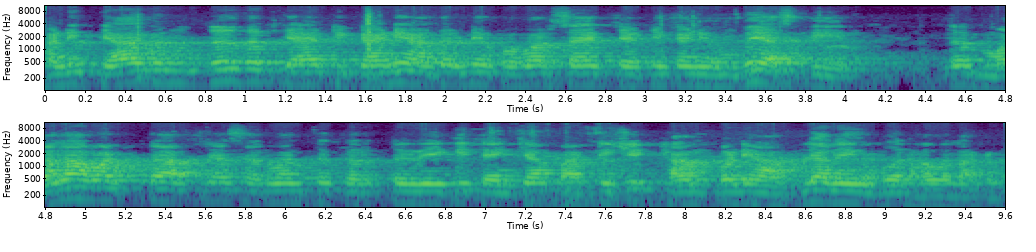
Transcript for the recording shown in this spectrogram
आणि त्याविरुद्ध जर त्या ठिकाणी आदरणीय पवार साहेब त्या ठिकाणी उभे असतील तर मला वाटतं आपल्या सर्वांचं कर्तव्य की त्यांच्या पाठीशी ठामपणे आपल्यालाही उभं राहावं लागलं.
